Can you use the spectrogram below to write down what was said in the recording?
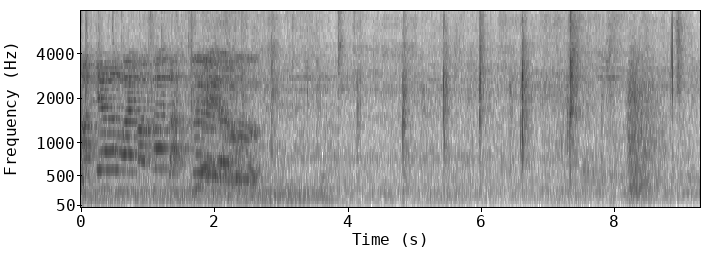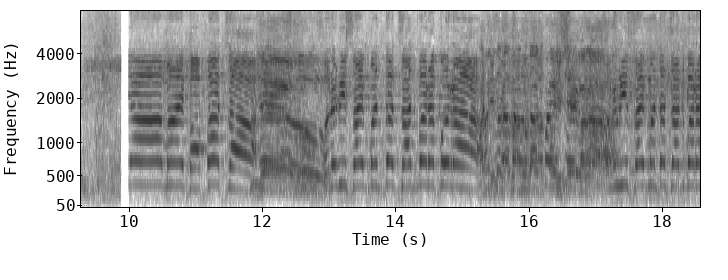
आपल्या माय बापाचा आपल्या माय बापाचा फडणवीस साहेब म्हणतात सातबारा कोरा फडणवीस साहेब म्हणतात सातबारा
